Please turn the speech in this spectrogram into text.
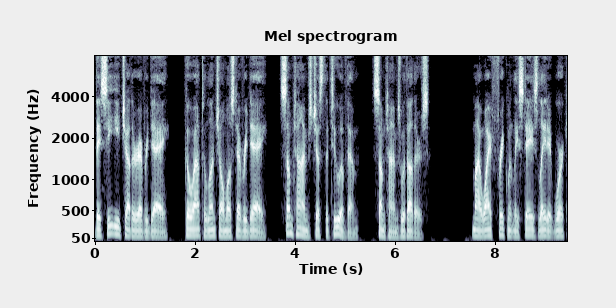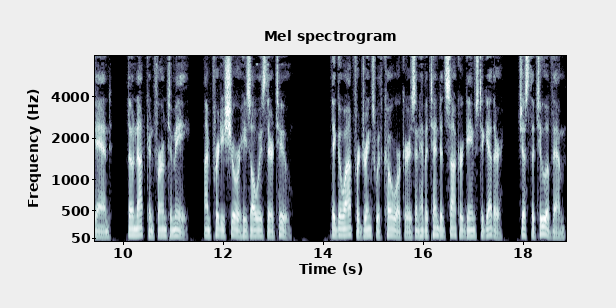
They see each other every day, go out to lunch almost every day, sometimes just the two of them, sometimes with others. My wife frequently stays late at work and, though not confirmed to me, I'm pretty sure he's always there too. They go out for drinks with coworkers and have attended soccer games together, just the two of them,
